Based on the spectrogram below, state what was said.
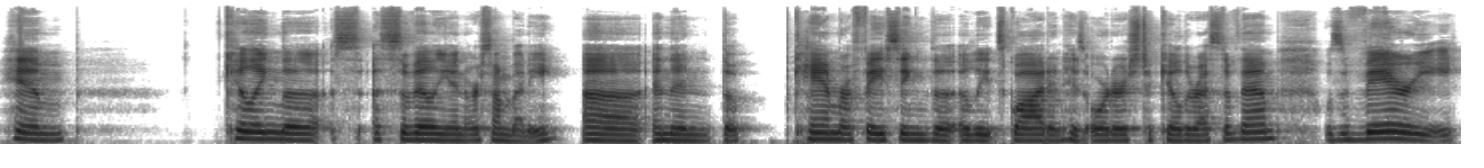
him killing the a civilian or somebody uh and then the camera facing the elite squad and his orders to kill the rest of them was very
